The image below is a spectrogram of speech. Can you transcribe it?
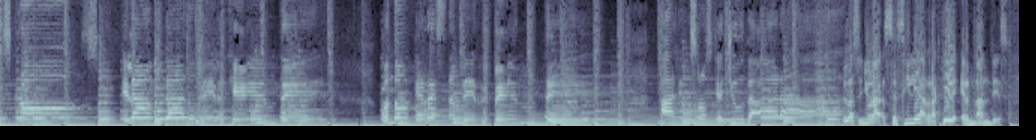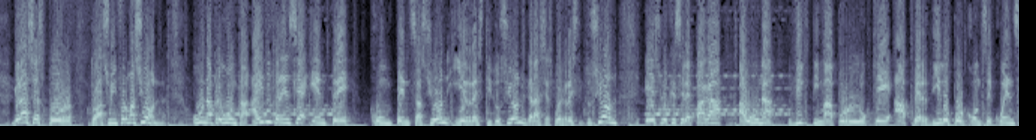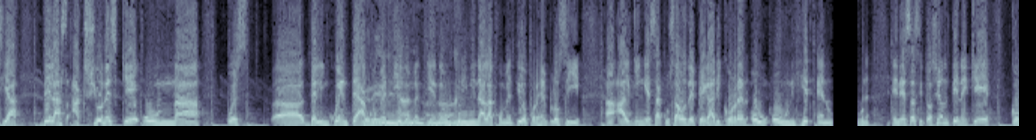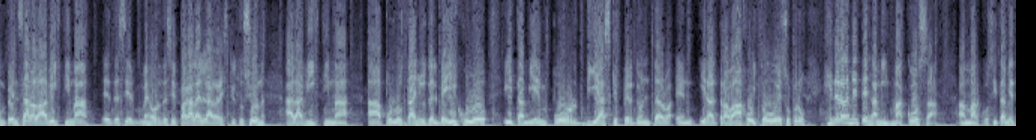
Alex Cross, el abogado de la gente. Cuando te arrestan de repente, Alex Cross te ayudará. de la señora Cecilia Raquel Hernández. Gracias por toda su información. Una pregunta, ¿hay diferencia entre compensación y restitución? Gracias. Pues restitución es lo que se le paga a una víctima por lo que ha perdido por consecuencia de las acciones que una pues ah, delincuente ha Criminal, cometido, ¿me entiende? Un criminal ha cometido. Por ejemplo, si ah, alguien es acusado de pegar y correr o, un- o un hit and en esa situación tiene que compensar a la víctima, es decir, mejor decir, pagarle la restitución a la víctima ah, por los daños del vehículo y también por días que perdió en, en ir al trabajo y todo eso, pero generalmente es la misma cosa, a Marcos. Y también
